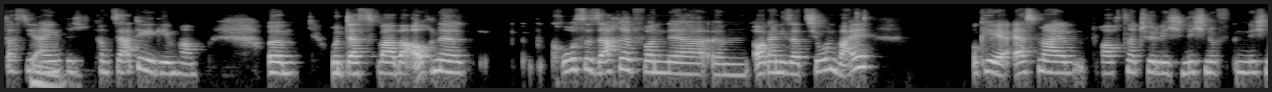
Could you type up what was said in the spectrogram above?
dass sie mhm. eigentlich Konzerte gegeben haben. Ähm, und das war aber auch eine große Sache von der ähm, Organisation, weil, okay, erstmal braucht es natürlich nicht, nur, nicht,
